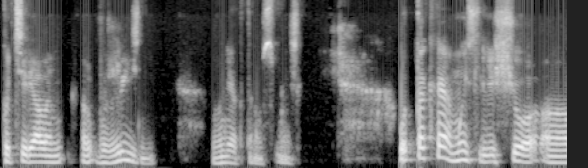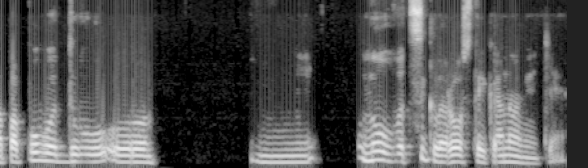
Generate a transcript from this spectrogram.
потеряла в жизни в некотором смысле. Вот такая мысль еще а, по поводу нового цикла роста экономики.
